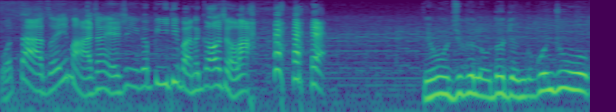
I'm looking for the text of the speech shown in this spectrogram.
我大嘴马上也是一个 BT 版的高手了，嘿嘿嘿！别忘记给老大点个关注哦。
